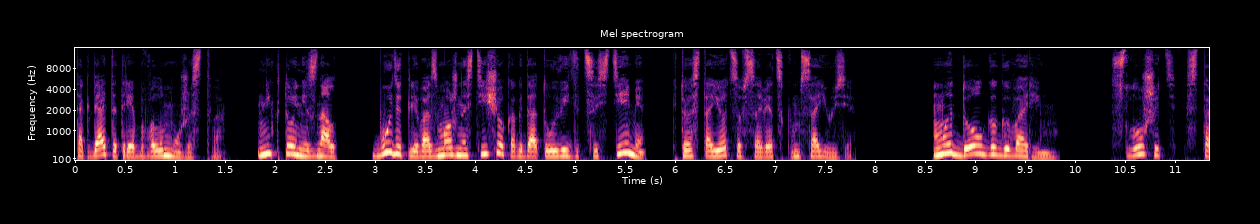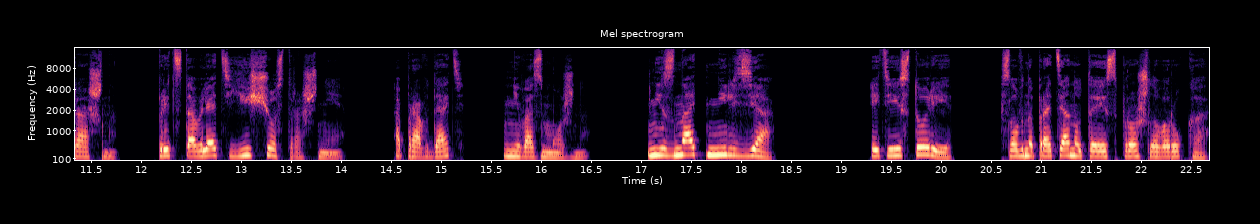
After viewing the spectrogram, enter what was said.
Тогда это требовало мужества. Никто не знал, будет ли возможность еще когда-то увидеться с теми, кто остается в Советском Союзе. Мы долго говорим. Слушать страшно. Представлять еще страшнее. Оправдать невозможно. Не знать нельзя. Эти истории словно протянутая из прошлого рука.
